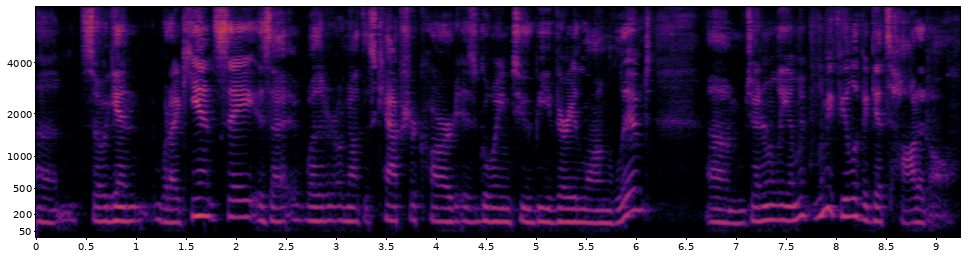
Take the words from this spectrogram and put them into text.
Um, so again, what I can't say is that whether or not this capture card is going to be very long lived. Um, generally, let me feel if it gets hot at all.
